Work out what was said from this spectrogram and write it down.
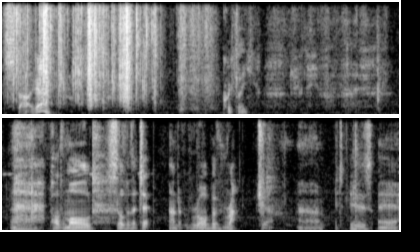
Start again. Quickly. Uh, the mould, silver the tip, and robe of rapture. Um, it is a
